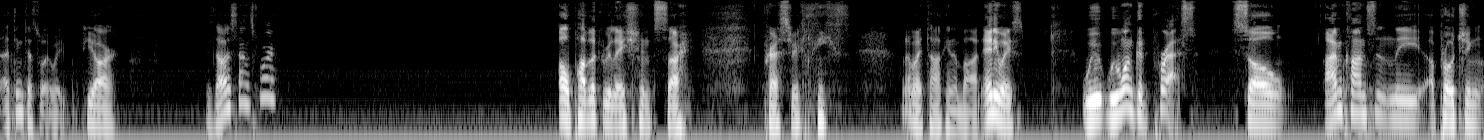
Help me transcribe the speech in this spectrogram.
I think that's what wait PR is that what it stands for? Oh, public relations. Sorry, press release. What am I talking about? Anyways, we we want good press. So I'm constantly approaching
